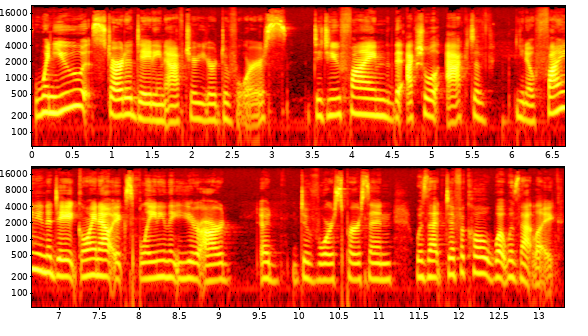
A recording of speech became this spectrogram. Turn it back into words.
When you started dating after your divorce, did you find the actual act of you know, finding a date, going out, explaining that you are a divorced person, was that difficult? What was that like?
